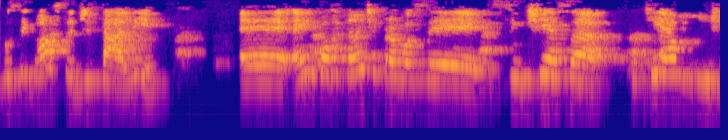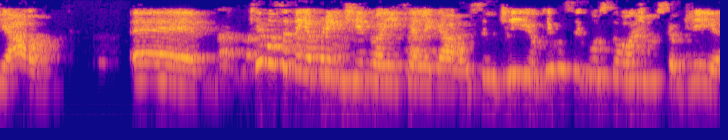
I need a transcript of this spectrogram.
você gosta de estar tá ali? É, é importante para você sentir essa, o que é o mundial? É, o que você tem aprendido aí que é legal? O seu dia, o que você gostou hoje no seu dia?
